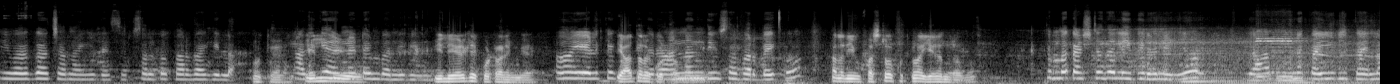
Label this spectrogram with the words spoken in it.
ಇವಾಗ ಚೆನ್ನಾಗಿದೆ ಸರ್ ಸ್ವಲ್ಪ ಪರವಾಗಿಲ್ಲ. ಓಕೆ ಅದಕ್ಕೆ ಇಲ್ಲಿ ಎರಡನೇ ಟೈಮ್ ಬಂದಿದ್ದೀನಿ. ಇಲ್ಲಿ ಹೇಳಿಕೆ ಕೊಟ್ರಾ ನಿಮಗೆ? ಆ, ಹೇಳಿಕೆ ಯಾವ ಥರ ಕೊಟ್ಟಿದ್ದಾರೆ. ಕೊಟ್ರು ಹನ್ನೊಂದು ದಿವಸ ಬರಬೇಕು. ಅಲ್ಲ ನೀವು ಫಸ್ಟ್ ಹೋಗಿ ಕುತ್ಕೊಂಡು ಏನಂದ್ರೆ ಅದು? ತುಂಬಾ ಕಷ್ಟದಲ್ಲಿ ಇದ್ದೀರಾ ನೀವು? ಯಾರು ನಿನ್ನ ಕೈ ಹಿಡಿತಾ ಇಲ್ಲ?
